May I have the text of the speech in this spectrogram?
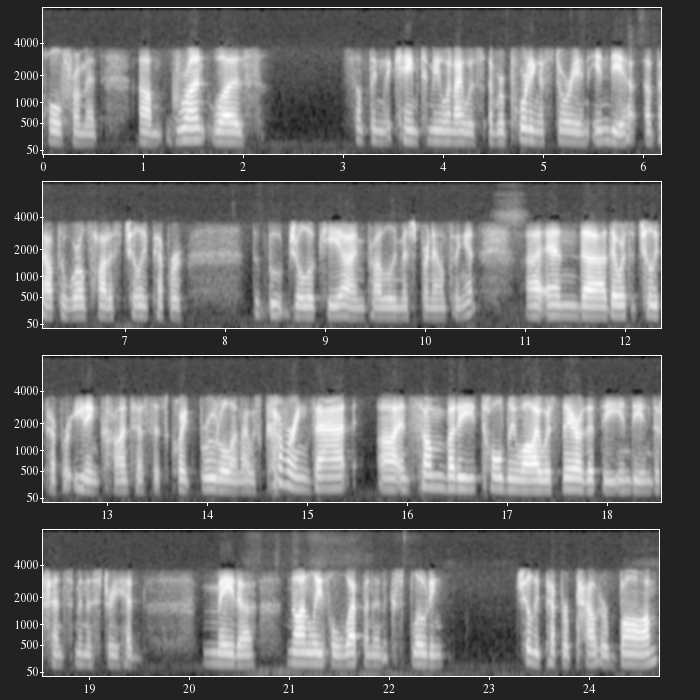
pull from it. Um, Grunt was something that came to me when I was uh, reporting a story in India about the world's hottest chili pepper, the Bhut Jolokia. I'm probably mispronouncing it. Uh, and uh, there was a chili pepper eating contest that's quite brutal, and I was covering that. Uh, and somebody told me while I was there that the Indian Defense Ministry had made a non-lethal weapon, an exploding chili pepper powder bomb.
